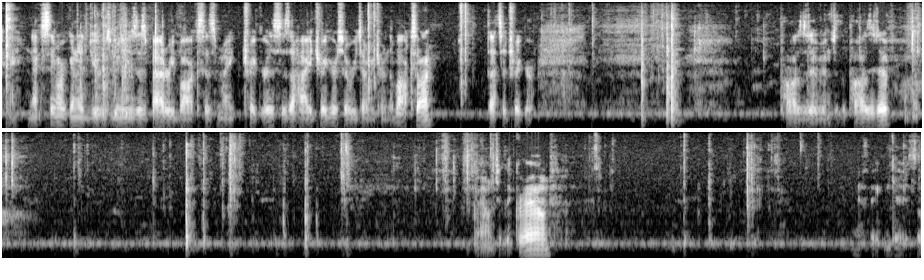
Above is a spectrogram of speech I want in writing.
Okay. Next thing we're going to do is we're going to use this battery box as my trigger. This is a high trigger. So every time we turn the box on, that's a trigger. Positive into the positive. Ground. If I can get it to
